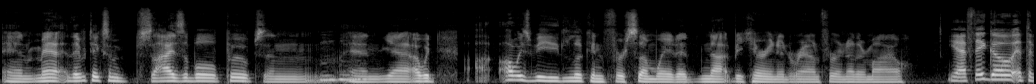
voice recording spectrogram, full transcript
and man, they would take some sizable poops, and and yeah, I would always be looking for some way to not be carrying it around for another mile. yeah, if they go at the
